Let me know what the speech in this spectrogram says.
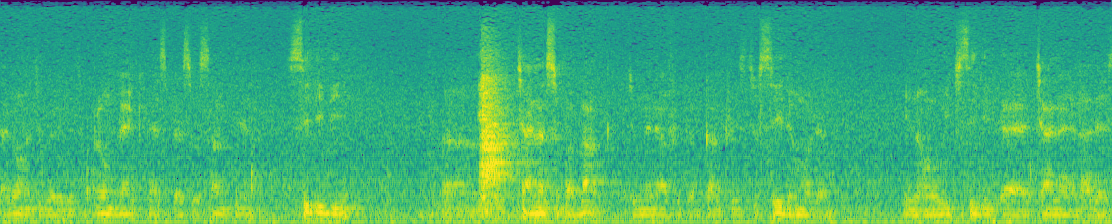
I don't want to go with Bloomberg Express or something, CDB, uh, China Superbank to many African countries to see the model, you know, which CD, uh, China and others,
